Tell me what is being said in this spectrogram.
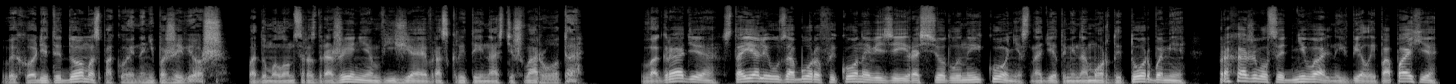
«Выходит, и дома спокойно не поживешь», — подумал он с раздражением, въезжая в раскрытые настежь ворота. В ограде стояли у заборов иконовези и расседланные кони с надетыми на морды торбами, прохаживался дневальный в белой папахе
